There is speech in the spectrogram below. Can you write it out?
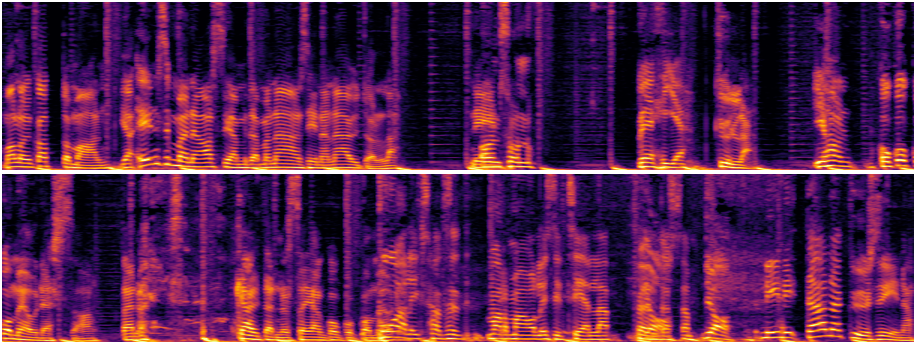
mä aloin katsomaan. Ja ensimmäinen asia, mitä mä näen siinä näytöllä, niin On sun vehje. kyllä, ihan koko komeudessaan. Tai no, käytännössä ihan koko komeudessaan. Puoliksihan se varmaan olisit siellä pöntössä. Joo, joo. Niin, niin tämä näkyy siinä.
